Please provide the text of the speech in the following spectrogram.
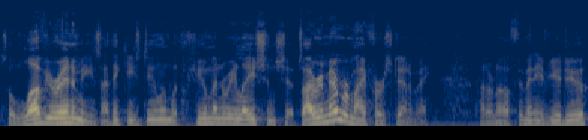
So love your enemies. I think he's dealing with human relationships. I remember my first enemy. I don't know if many of you do.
